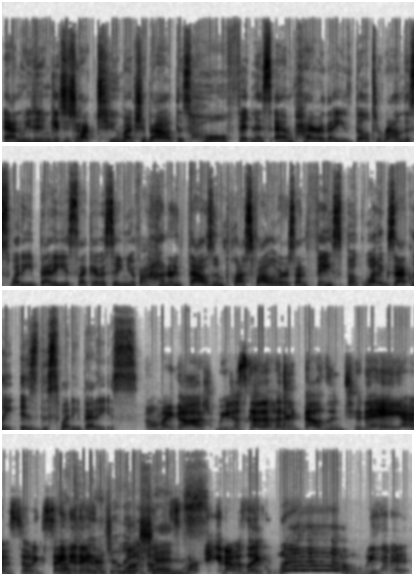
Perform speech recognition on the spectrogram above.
and we didn't get to talk too much about this whole fitness empire that you've built around the Sweaty Betties. Like I was saying, you have 100,000 plus followers on Facebook. What exactly is the Sweaty Betties? Oh my gosh, we just got 100,000 today. I was so excited. Oh, congratulations. I this morning and I was like, woo, we hit it.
